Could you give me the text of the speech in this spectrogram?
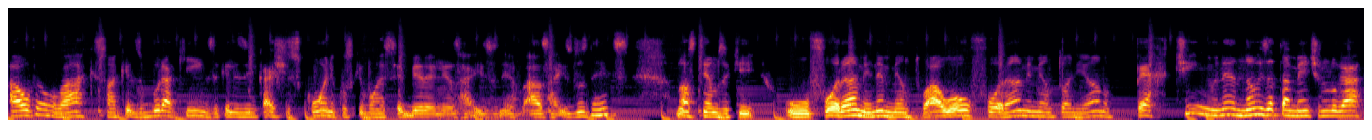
alveolar, que são aqueles buraquinhos, aqueles encaixes cônicos que vão receber ali as raízes, as raízes dos dentes. Nós temos aqui o forame né, mentual ou forame mentoniano, pertinho, né? Não exatamente no lugar,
